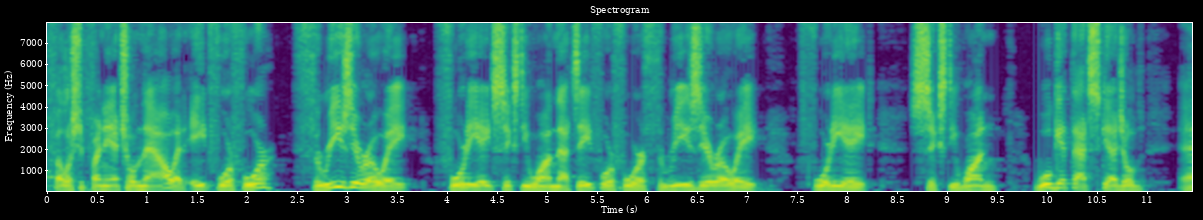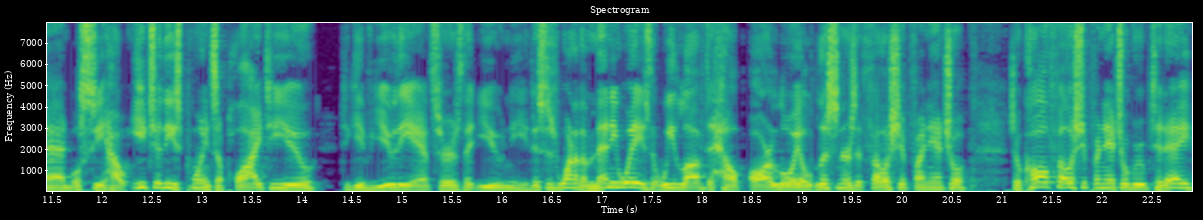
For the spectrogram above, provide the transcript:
Fellowship Financial now at 844 308 4861. That's 844 308 4861. We'll get that scheduled and we'll see how each of these points apply to you to give you the answers that you need. This is one of the many ways that we love to help our loyal listeners at Fellowship Financial. So call Fellowship Financial Group today,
